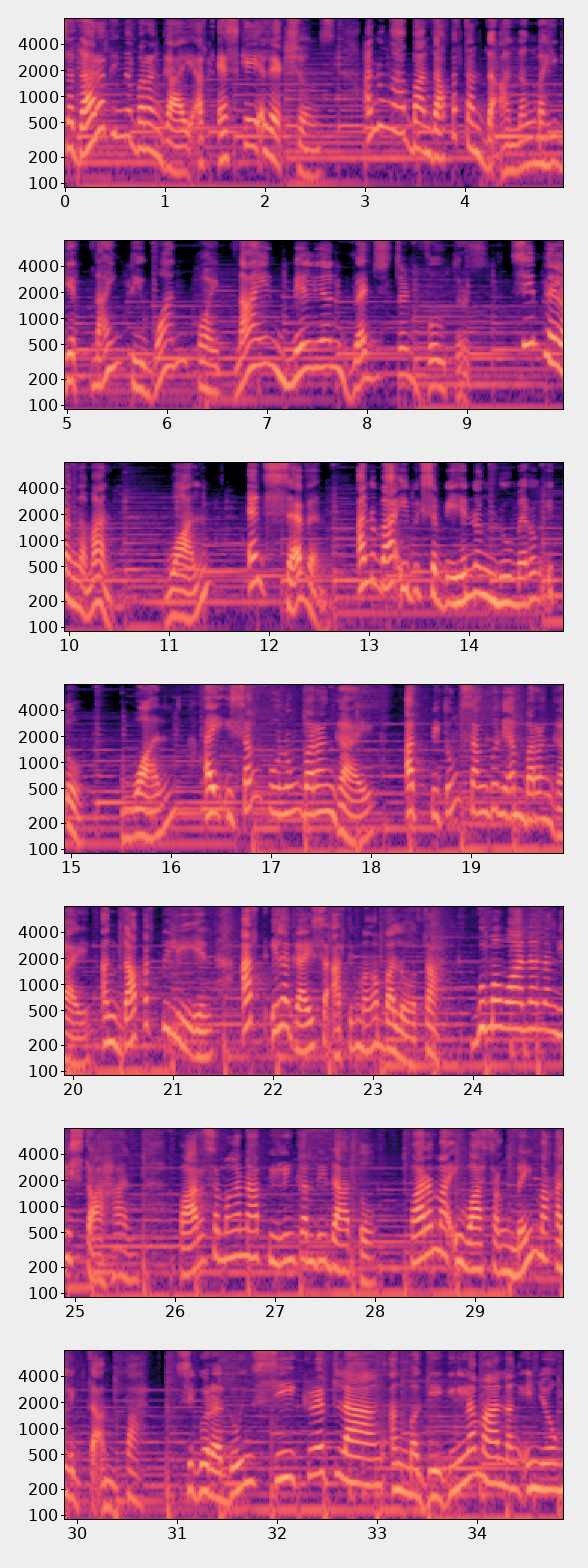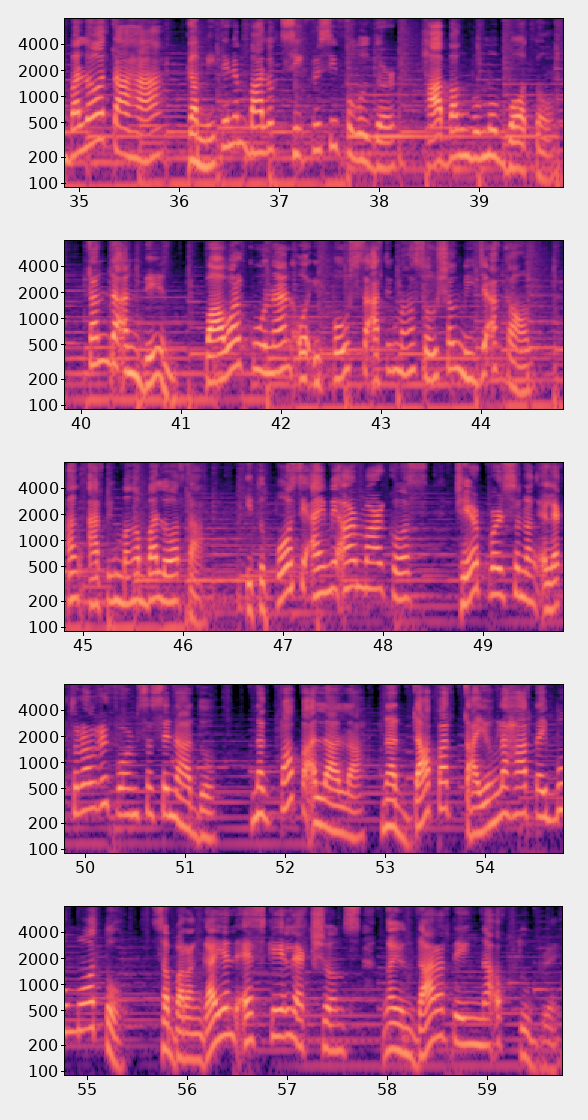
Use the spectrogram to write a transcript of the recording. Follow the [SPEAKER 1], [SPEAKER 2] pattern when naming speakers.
[SPEAKER 1] Sa darating na barangay at SK elections, ano nga ba ang dapat tandaan ng mahigit 91.9 million registered voters? Simple lang naman. 1 and 7. Ano ba ibig sabihin ng numerong ito? 1 ay isang punong barangay at pitong sangguniang barangay ang dapat piliin at ilagay sa ating mga balota. Gumawa na ng listahan para sa mga napiling kandidato para maiwasang may makaligtaan pa. Siguraduhin secret lang ang magiging laman ng inyong balota ha. Gamitin ang ballot secrecy folder habang bumoboto. Tandaan din, bawal kunan o i-post sa ating mga social media account ang ating mga balota. Ito po si Amy R. Marcos, chairperson ng Electoral Reform sa Senado, nagpapaalala na dapat tayong lahat ay bumoto sa barangay and SK elections ngayon darating na Oktubre.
